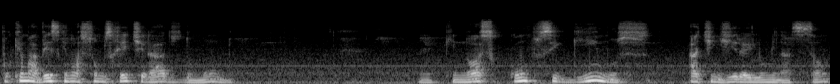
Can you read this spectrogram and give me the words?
Porque uma vez que nós somos retirados do mundo, né, que nós conseguimos atingir a iluminação,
